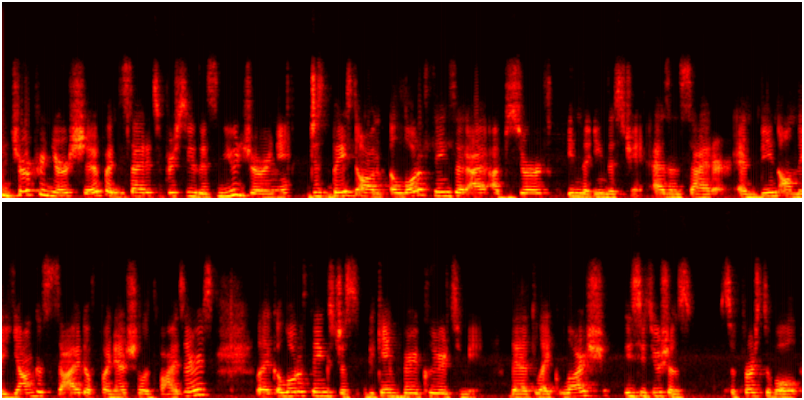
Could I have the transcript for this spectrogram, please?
entrepreneurship and decided to pursue this new journey, just based on a lot of things that I observed in the industry as insider and being on the youngest side of financial advisors, like a lot of things just became very clear to me that like large institutions so first of all,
